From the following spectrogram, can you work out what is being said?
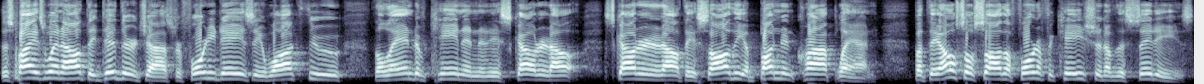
The spies went out, they did their jobs. For 40 days, they walked through the land of Canaan and they scouted, out, scouted it out. They saw the abundant cropland. But they also saw the fortification of the cities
